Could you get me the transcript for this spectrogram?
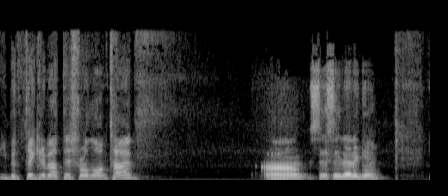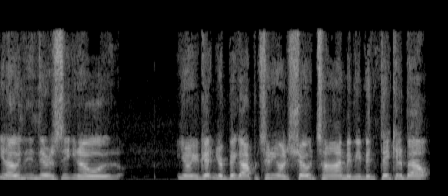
you've been thinking about this for a long time. Um, say, say that again. You know, there's you know, you know, you're getting your big opportunity on Showtime. Have you been thinking about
